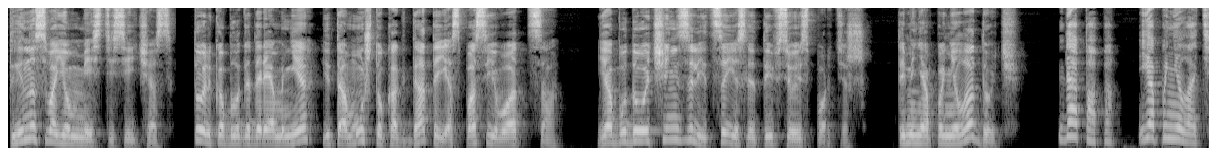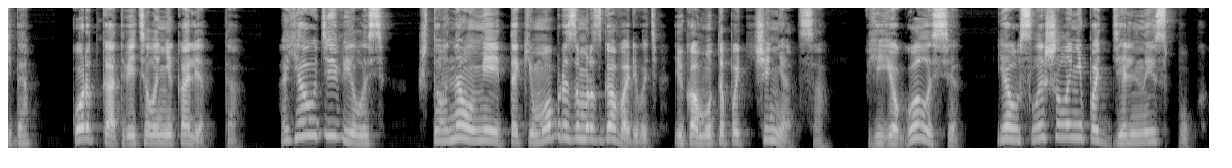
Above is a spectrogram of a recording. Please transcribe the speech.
Ты на своем месте сейчас, только благодаря мне и тому, что когда-то я спас его отца. Я буду очень злиться, если ты все испортишь. Ты меня поняла, дочь?» «Да, папа, я поняла тебя», – коротко ответила Николетта. А я удивилась, что она умеет таким образом разговаривать и кому-то подчиняться. В ее голосе я услышала неподдельный испуг.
